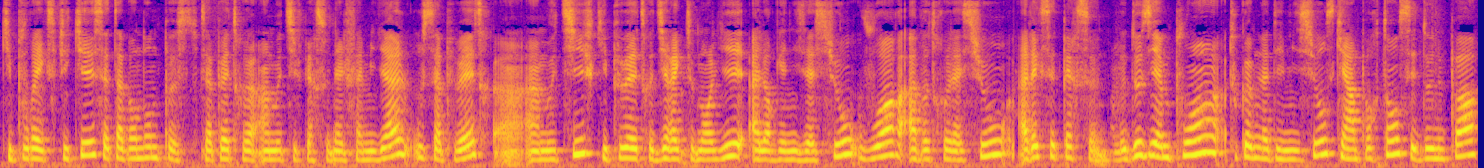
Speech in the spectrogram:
qui, pourraient expliquer cet abandon de poste. Ça peut être un motif personnel familial ou ça peut être un, motif qui peut être directement lié à l'organisation, voire à votre relation avec cette personne. Le deuxième point, tout comme la démission, ce qui est important, c'est de ne pas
